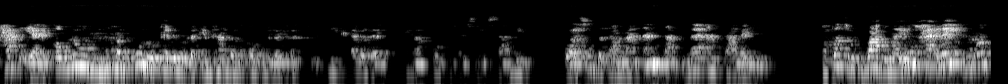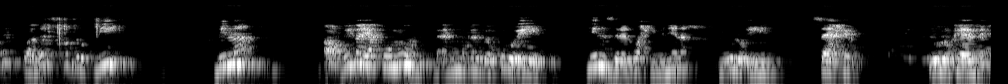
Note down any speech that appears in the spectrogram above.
حتى يعني قولهم هم بيقولوا كلمة لكن هذا القول لا يؤثر فيك ابدا كما نقول في تفسير السعدي ويصدك عما أنت ما أنت عليه. فتترك بعض ما يوحى إليك من ربك صدرك به بما آه بما يقولون. لأن هم كانوا بيقولوا إيه؟ ينزل الوحي من هنا. يقولوا إيه؟ ساحر. يقولوا كاذب.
